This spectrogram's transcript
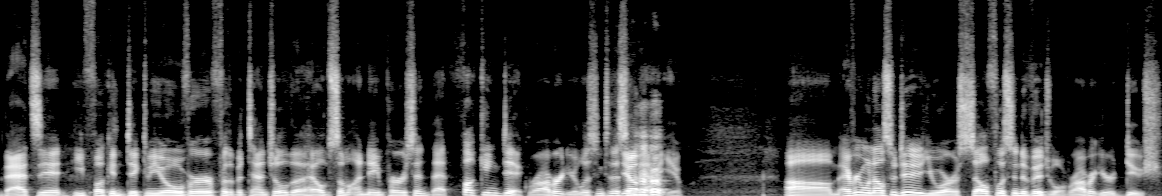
that's it he fucking dicked me over for the potential to help some unnamed person that fucking dick robert you're listening to this i'm Yep. mad at you um everyone else who did it you are a selfless individual robert you're a douche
